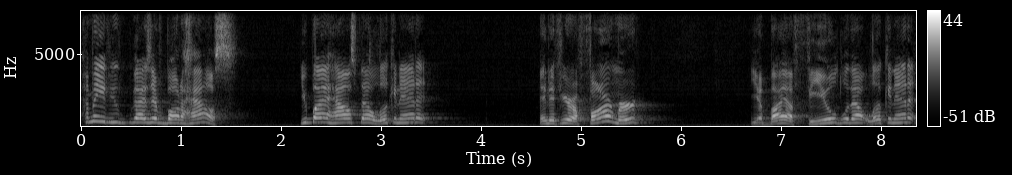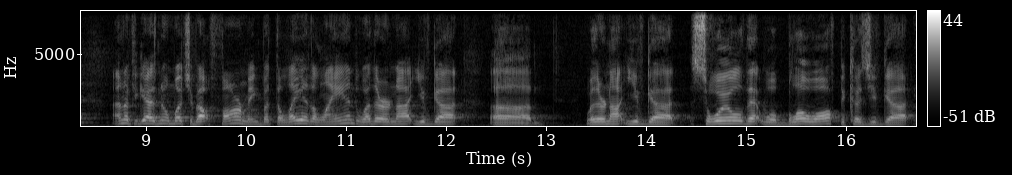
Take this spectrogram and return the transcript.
How many of you guys ever bought a house? You buy a house without looking at it? And if you're a farmer, you buy a field without looking at it? I don't know if you guys know much about farming, but the lay of the land, whether or not you've got uh, whether or not you've got soil that will blow off because you've got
